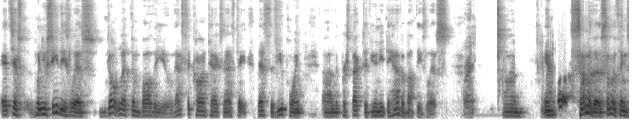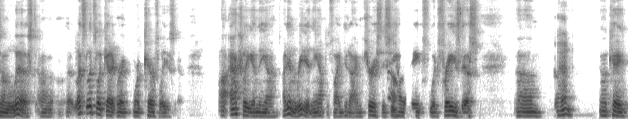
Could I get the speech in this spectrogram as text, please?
it's just when you see these lists, don't let them bother you. That's the context, and that's the that's the viewpoint, uh, the perspective you need to have about these lists. Right. Um, and some of the some of the things on the list, uh, let's let's look at it more, more carefully. Uh, actually, in the uh, I didn't read it in the Amplified, did I? I'm curious to see no. how they would phrase this. Um, Go ahead. Okay.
